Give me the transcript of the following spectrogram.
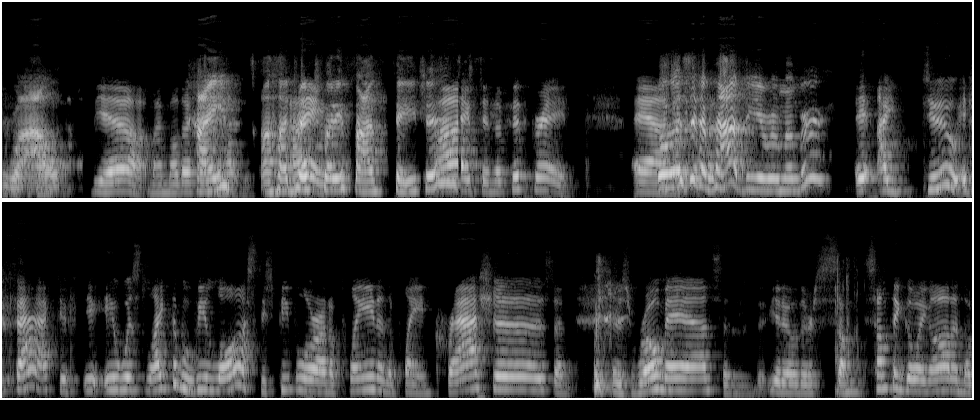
Wow. Uh, yeah, my mother typed 125 typed, pages. Typed in the fifth grade. And what was it about? Do you remember? It, I do. In fact, if it, it, was like the movie Lost, these people are on a plane and the plane crashes, and there's romance, and you know, there's some something going on in the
